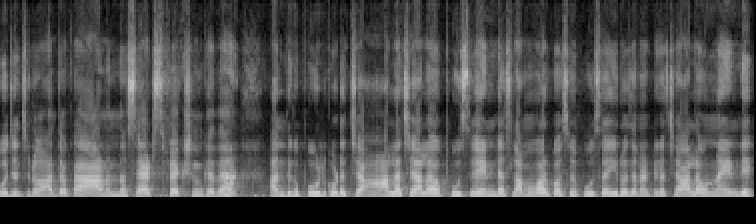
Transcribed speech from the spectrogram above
పూజించడం అదొక ఆనందం సాటిస్ఫాక్షన్ కదా. అందుకు పూలు కూడా చాలా చాలా పూసాయండి. అసలు అమ్మవారి కోసమే పూసాయి ఈరోజు అన్నట్టుగా చాలా ఉన్నాయండి.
